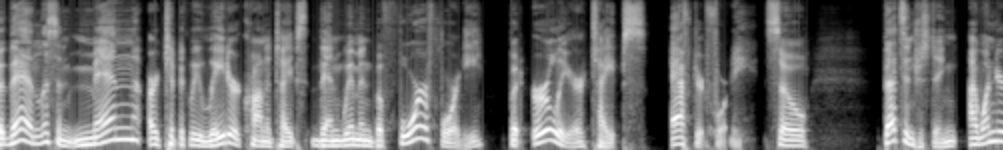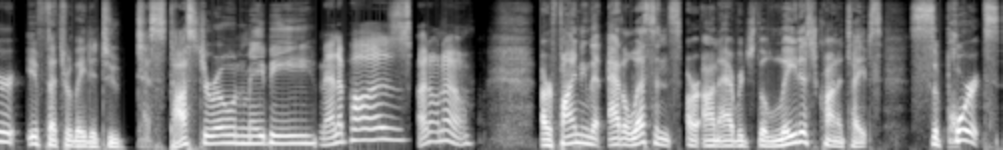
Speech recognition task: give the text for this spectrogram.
But then, listen, men are typically later chronotypes than women before 40, but earlier types after 40. So That's interesting. I wonder if that's related to testosterone, maybe. Menopause? I don't know. Our finding that adolescents are on average the latest chronotypes supports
